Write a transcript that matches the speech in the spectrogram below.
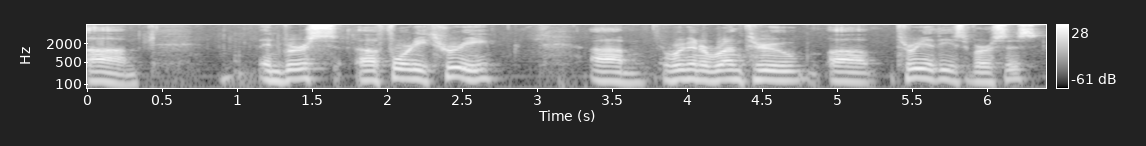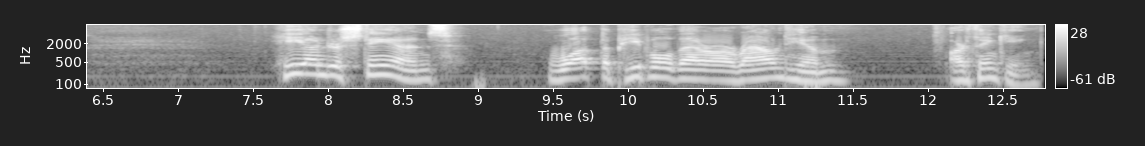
um, in verse uh, 43. Um, we're going to run through uh, three of these verses. He understands what the people that are around him are thinking.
